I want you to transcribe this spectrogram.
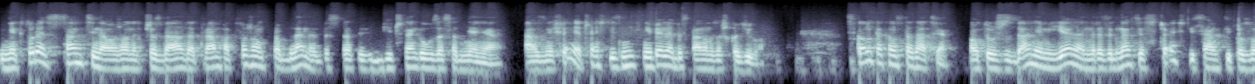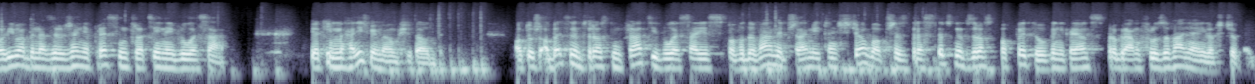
niektóre z sankcji nałożonych przez Donalda Trumpa tworzą problemy bez strategicznego uzasadnienia, a zniesienie części z nich niewiele by Stanom zaszkodziło. Skąd ta konstatacja? Otóż zdaniem Yellen rezygnacja z części sankcji pozwoliłaby na zlżenie presji inflacyjnej w USA. W jakim mechanizmie miałoby się to odbyć? Otóż obecny wzrost inflacji w USA jest spowodowany przynajmniej częściowo przez drastyczny wzrost popytu wynikający z programów luzowania ilościowego.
